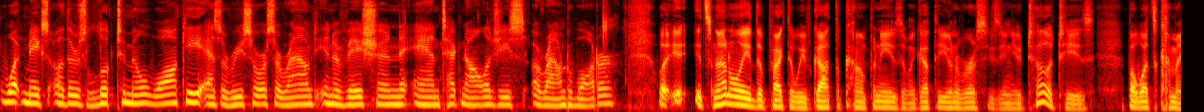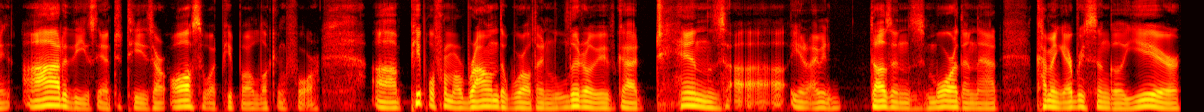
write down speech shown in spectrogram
what makes others look to Milwaukee as a resource around innovation and technologies around water? Well, it, it's not only the fact that we've got the companies and we've got the universities and utilities, but what's coming out of these entities are also what people are looking for. Uh, people from around the world, and literally we've got tens, uh, you know, I mean, dozens more than that coming every single year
